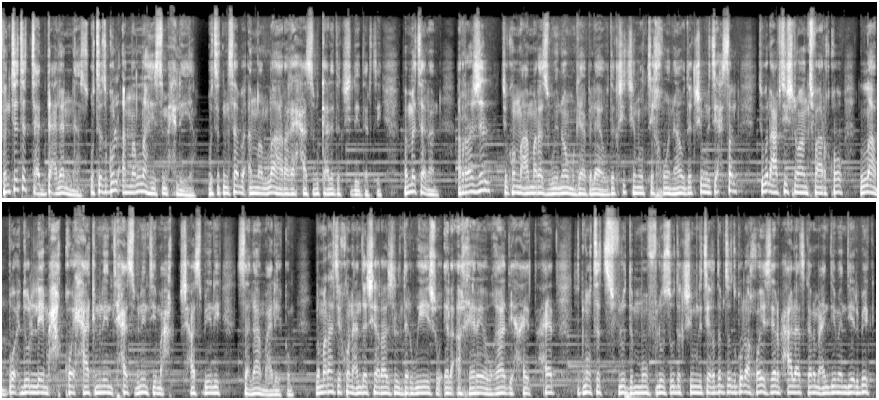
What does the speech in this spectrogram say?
فانت تتعدى على الناس وتتقول أن الله يسمح لي وتتنسى بأن الله راه غيحاسبك على داكشي اللي درتي. فمثلا الراجل تيكون مع مرا زوينة ومقابلاه وداكشي تينوض تيخونها وداكشي ملي تيحصل تقول عرفتي شنو غنتفارقوا الله بوحدو اللي محقو يحاكمني انت حاسبني انت ما حقش حاسبيني. السلام عليكم. المرأة تيكون عندها شي راجل درويش وإلى آخره وغادي حيط حيط تنوض تتسفلو دمه وفلوس وداكشي ملي تيغضب تقول أخويا سير بحالاتك أنا ما عندي ما ندير بك.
